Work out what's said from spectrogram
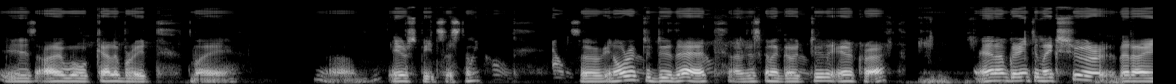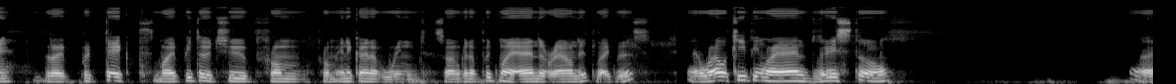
is I will calibrate my um, airspeed system. So in order to do that, I'm just going to go to the aircraft and I'm going to make sure that I that I protect my pitot tube from from any kind of wind. So I'm going to put my hand around it like this, and while keeping my hand very still, I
